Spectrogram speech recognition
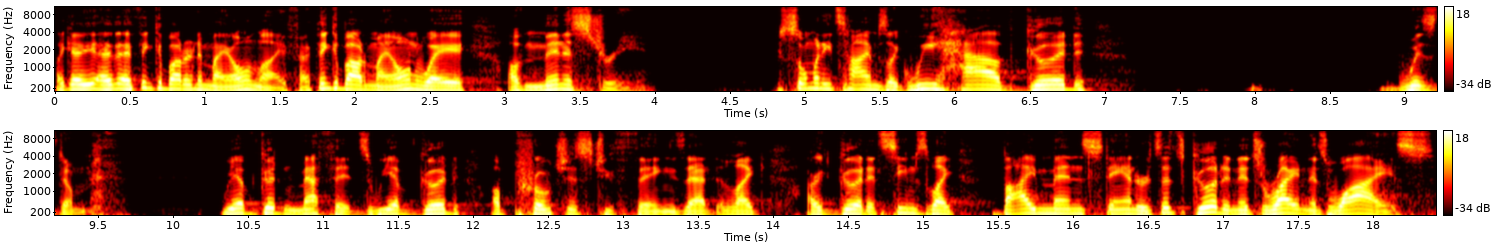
Like, I, I think about it in my own life. I think about my own way of ministry. So many times, like, we have good wisdom. We have good methods. We have good approaches to things that like are good. It seems like by men's standards, it's good and it's right and it's wise.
